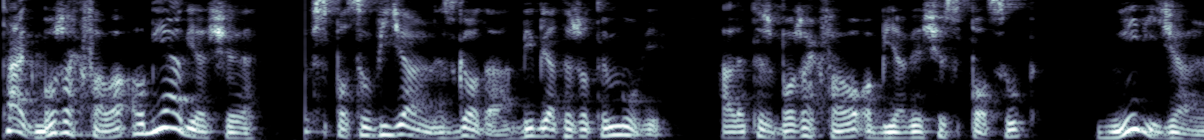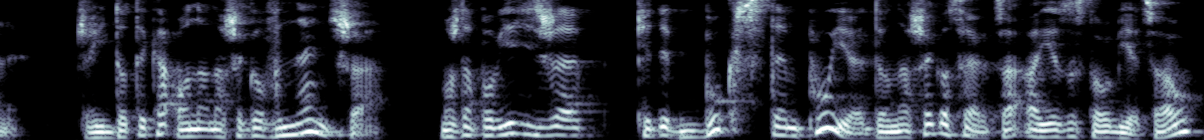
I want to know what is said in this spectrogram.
Tak, Boża chwała objawia się w sposób widzialny, zgoda. Biblia też o tym mówi. Ale też Boża chwała objawia się w sposób niewidzialny, czyli dotyka ona naszego wnętrza. Można powiedzieć, że kiedy Bóg wstępuje do naszego serca, a Jezus to obiecał,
